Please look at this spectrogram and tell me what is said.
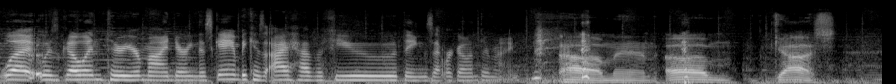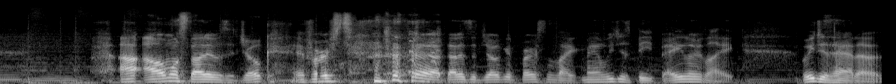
what was going through your mind during this game? Because I have a few things that were going through mine. oh man. Um gosh. I, I almost thought it was a joke at first. I thought it was a joke at first. I was like, man, we just beat Baylor. Like, we just had a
